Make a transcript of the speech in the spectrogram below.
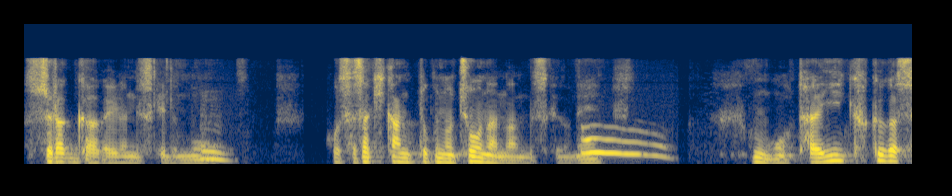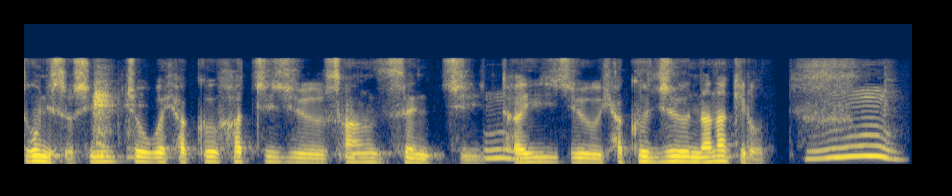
スラッガーがいるんですけども、うん、佐々木監督の長男なんですけどね、もう体格がすごいんですよ。身長が183センチ、体重117キロ。うん、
